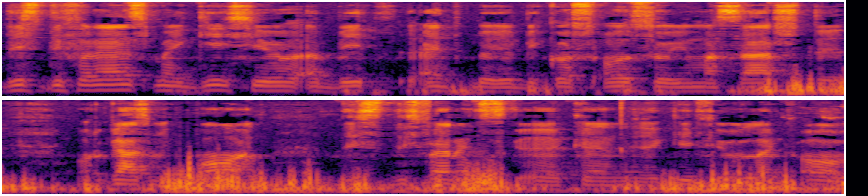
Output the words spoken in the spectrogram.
This difference may give you a bit, and because also you massage the orgasmic point, this difference can give you like oh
